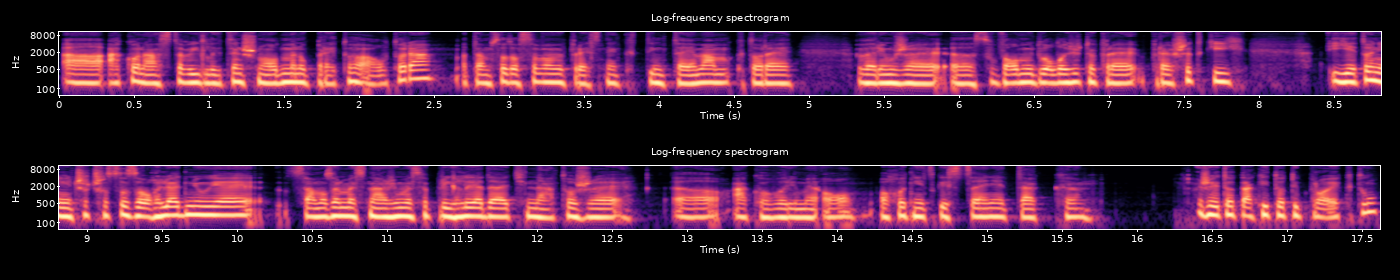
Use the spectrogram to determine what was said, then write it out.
a ako nastaviť licenčnú odmenu pre toho autora. A tam sa dostávame presne k tým témam, ktoré verím, že e, sú veľmi dôležité pre, pre všetkých Je to niečo, čo sa zohľadňuje. Samozrejme snažíme sa prihliadať na to, že ako hovoríme o ochotníckej scéne, tak že je to takýto typ projektu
